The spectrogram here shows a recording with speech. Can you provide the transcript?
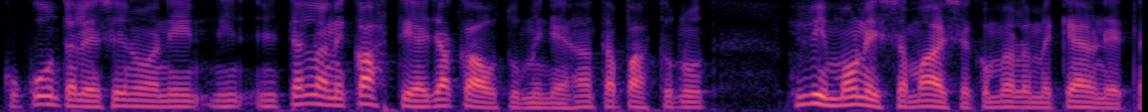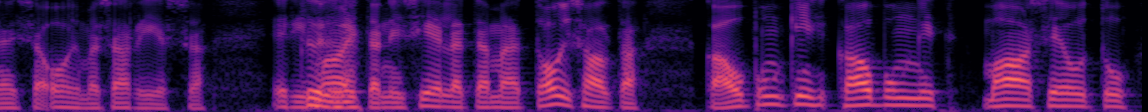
Kun kuuntelen sinua, niin, niin, niin tällainen kahtia jakautuminen on tapahtunut hyvin monissa maissa, kun me olemme käyneet näissä ohjelmasarjassa eri Kyllä. maita, niin siellä tämä toisaalta kaupunki, kaupungit, maaseutu,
